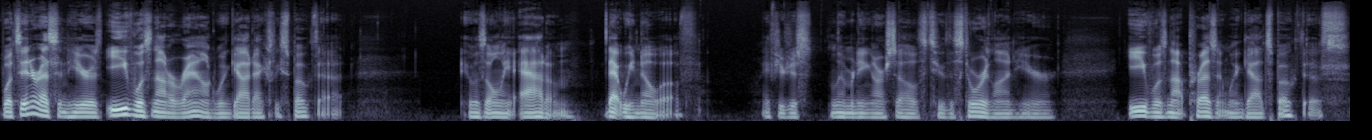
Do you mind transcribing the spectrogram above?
what's interesting here is Eve was not around when God actually spoke that. It was only Adam that we know of. If you're just limiting ourselves to the storyline here, Eve was not present when God spoke this.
